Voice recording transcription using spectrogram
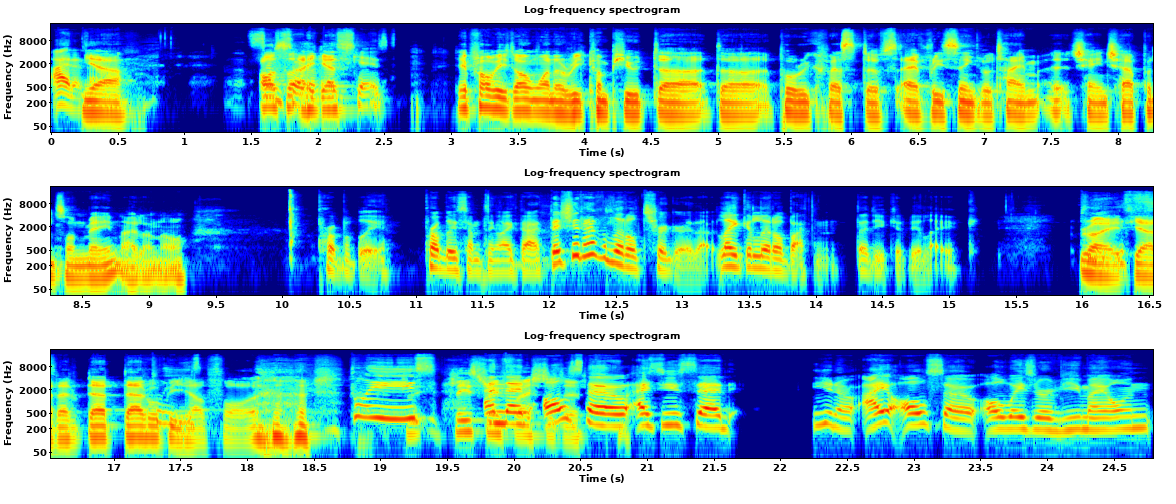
I don't know. yeah. Some Also, I guess- case. They probably don't want to recompute the the pull request diffs every single time a change happens on main. I don't know. probably probably something like that. They should have a little trigger though, like a little button that you could be like, Right? Yeah, "Please, that that that would be helpful. please. please and then the diff. also as you said you know i also always review my own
